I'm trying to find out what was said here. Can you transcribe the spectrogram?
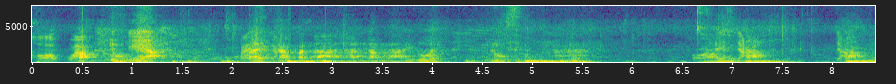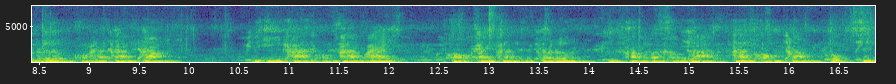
ขอฝากจุดเนี้ยไปกับบรรดาท่านทั้งหลายด้วยลูกศิษย์ลูกหาขอให้จำจำเรื่องของอาจารย์จำวิธีการของท่านไว้ ต่อไปท่านจะเจริญ คำว่าสัญญาท่านต้องจำทุกสิ่ง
